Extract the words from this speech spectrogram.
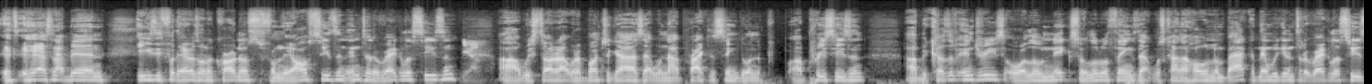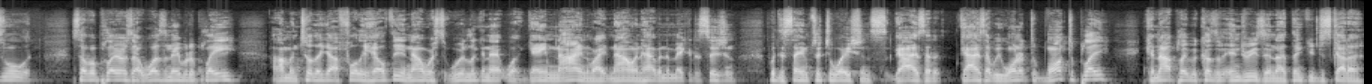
it, it, has not been easy for the Arizona Cardinals from the offseason into the regular season. Yeah. Uh, we started out with a bunch of guys that were not practicing during the uh, preseason uh, because of injuries or little nicks or little things that was kind of holding them back. And then we get into the regular season with several players that wasn't able to play um, until they got fully healthy. And now we're we're looking at what game nine right now and having to make a decision with the same situations. Guys that guys that we wanted to want to play cannot play because of injuries. And I think you just got to,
